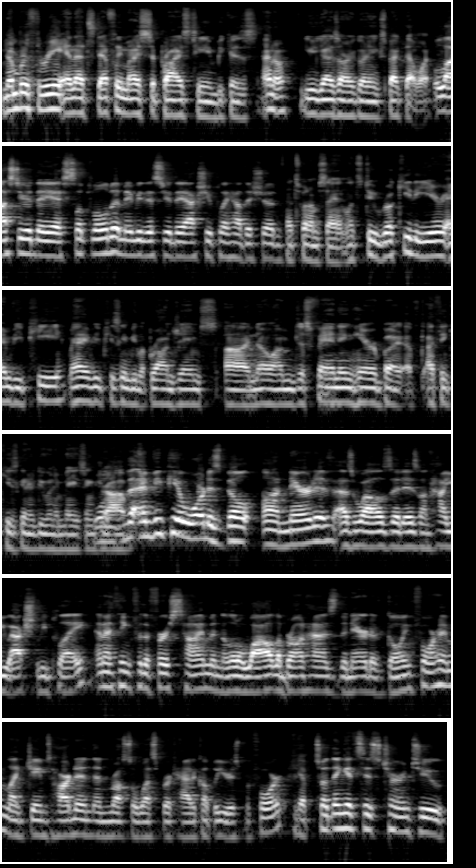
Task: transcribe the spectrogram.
number three, and that's definitely my surprise team because I know you guys aren't going to expect that one. Well, last year they uh, slipped a little bit. Maybe this year they actually play how they should. That's what I'm saying. Let's do rookie of the year, MVP. My MVP is going to be LeBron James. Uh, I know I'm just fanning here, but I think he's going to do an amazing Well, job. the MVP award is built on narrative as well as it is on how you actually play. And I think for the first time in a little while, LeBron has the narrative going for him, like James Harden and then Russell Westbrook had a couple years before. Yep. So I think it's his turn to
